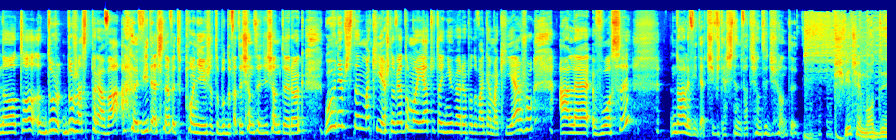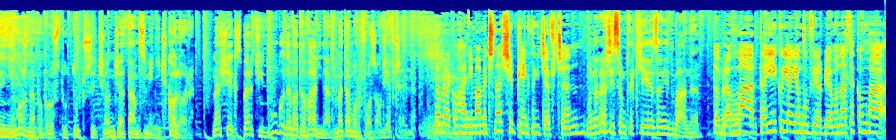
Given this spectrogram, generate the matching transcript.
No to du duża sprawa, ale widać nawet po niej, że to był 2010 rok. Głównie przez ten makijaż. No wiadomo, ja tutaj nie biorę pod uwagę makijażu, ale włosy. No ale widać, widać ten 2010. W świecie mody nie można po prostu tu przyciąć, a tam zmienić kolor. Nasi eksperci długo debatowali nad metamorfozą dziewczyn. Dobra, kochani, mamy 13 pięknych dziewczyn. Bo na razie są takie zaniedbane. Dobra, Marta, jejku, ja ją uwielbiam. Ona taką ma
